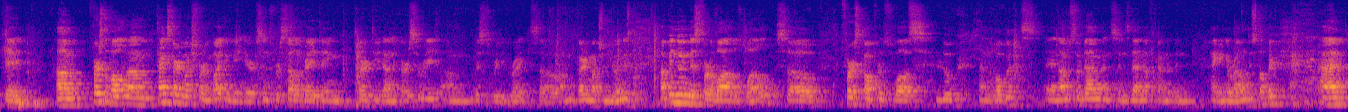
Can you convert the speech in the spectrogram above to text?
Okay. Um, first of all, um, thanks very much for inviting me here. Since we're celebrating 30th anniversary, um, this is really great. So I'm very much enjoying this. I've been doing this for a while as well. So first conference was Luke and Robert in Amsterdam, and since then I've kind of been hanging around this topic. And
